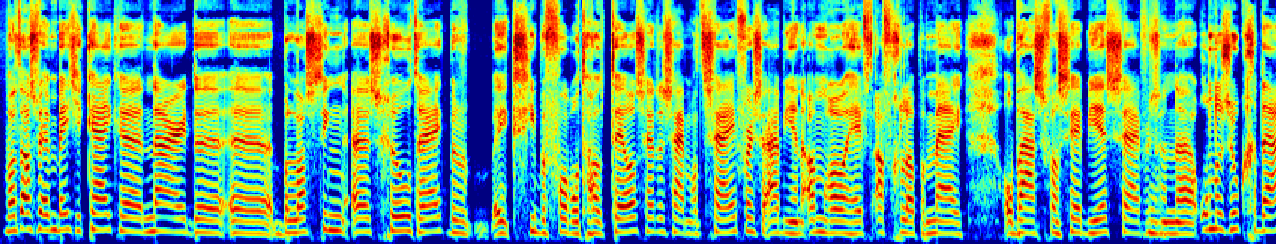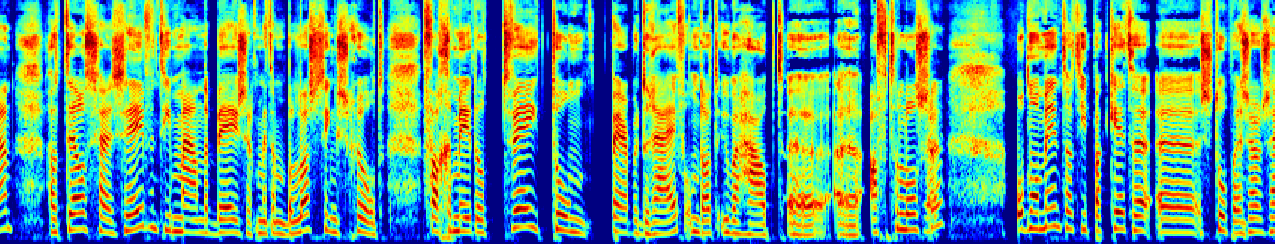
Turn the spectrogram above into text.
Want als we een beetje kijken naar de uh, belastingschuld. Hè, ik, ik, zie bijvoorbeeld hotels. Hè, er zijn wat cijfers. ABN Amro heeft afgelopen mei op basis van CBS-cijfers ja. een onderzoek gedaan. Hotels zijn 17 maanden bezig met een van gemiddeld 2 ton per bedrijf om dat überhaupt uh, uh, af te lossen. Ja. Op het moment dat die pakketten uh, stoppen, en zo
